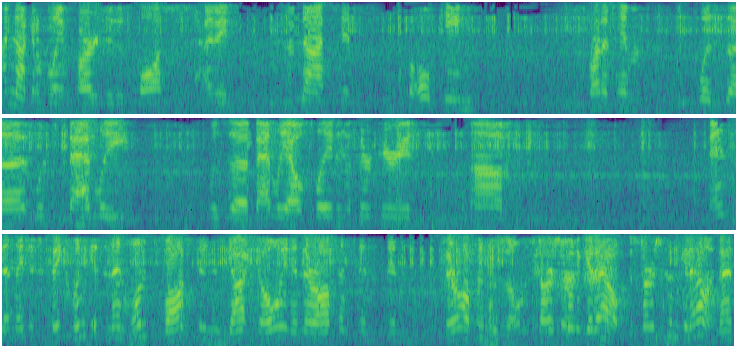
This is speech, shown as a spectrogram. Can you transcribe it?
I'm not going to blame Kari for this loss. I mean, I'm not. It's the whole team in front of him was uh, was badly was uh, badly outplayed in the third period. Um, and then they just they couldn't get. And then once Boston got going in their offense in, in their offensive zone, the Stars couldn't get out. The Stars couldn't get out, and that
